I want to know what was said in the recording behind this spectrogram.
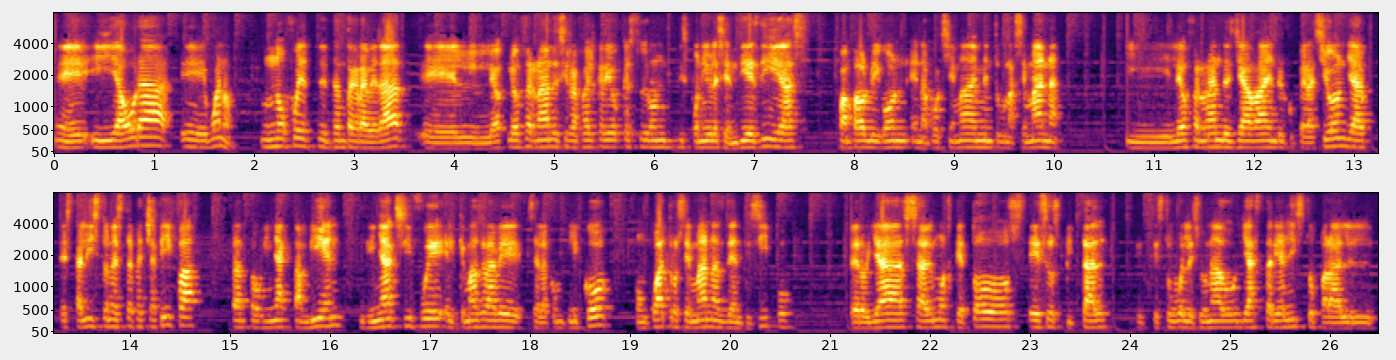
Eh, y ahora, eh, bueno, no fue de tanta gravedad. Leo, Fernández y Rafael Carioca estuvieron disponibles en 10 días, Juan Pablo Vigón en aproximadamente una semana. Y Leo Fernández ya va en recuperación, ya está listo en esta fecha FIFA, tanto Guiñac también. Guiñac sí fue el que más grave se la complicó, con cuatro semanas de anticipo, pero ya sabemos que todos ese hospital que, estuvo lesionado ya estaría listo para el,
